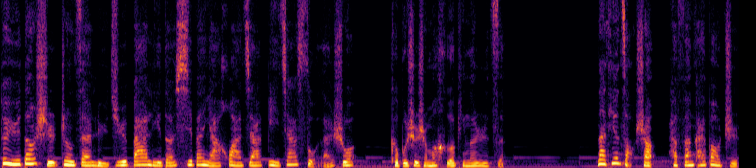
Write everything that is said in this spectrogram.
对于当时正在旅居巴黎的西班牙画家毕加索来说，可不是什么和平的日子。那天早上，他翻开报纸，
